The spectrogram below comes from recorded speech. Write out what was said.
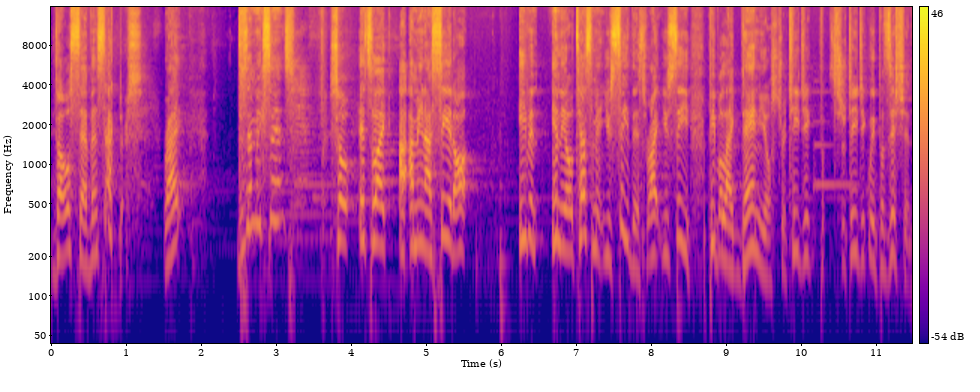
those seven sectors, right? Does that make sense? So it's like, I mean, I see it all. Even in the Old Testament, you see this, right? You see people like Daniel strategic, strategically positioned.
